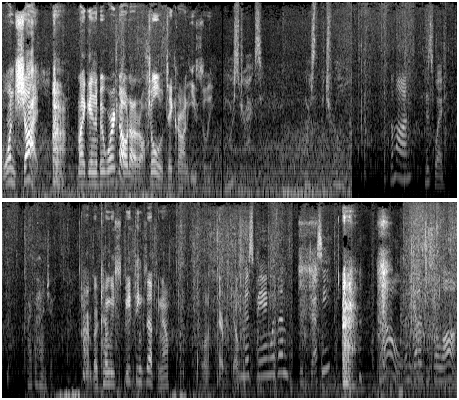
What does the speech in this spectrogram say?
one shot. Am I getting a bit worried? No, not at all. Joel will take her on easily. Horse tracks. Where's the patrol? Come on, this way. Right behind you. Alright, but can we speed things up, you know? I wanna- There we go. You miss being with him? With Jesse? no, been together for so long.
